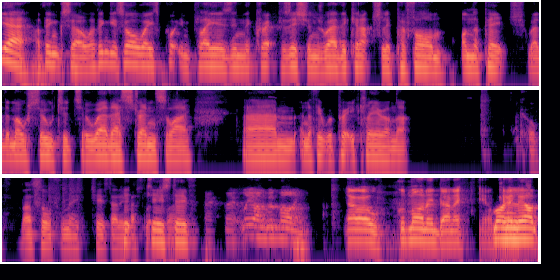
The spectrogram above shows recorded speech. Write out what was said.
Yeah, I think so. I think it's always putting players in the correct positions where they can actually perform on the pitch, where they're most suited to, where their strengths lie. Um, and I think we're pretty clear on that. Cool. That's all from me. Cheers, Danny. Best Cheers, Steve. Thanks, mate. Leon, good morning. Hello. Good morning, Danny. Okay? Morning, Leon.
